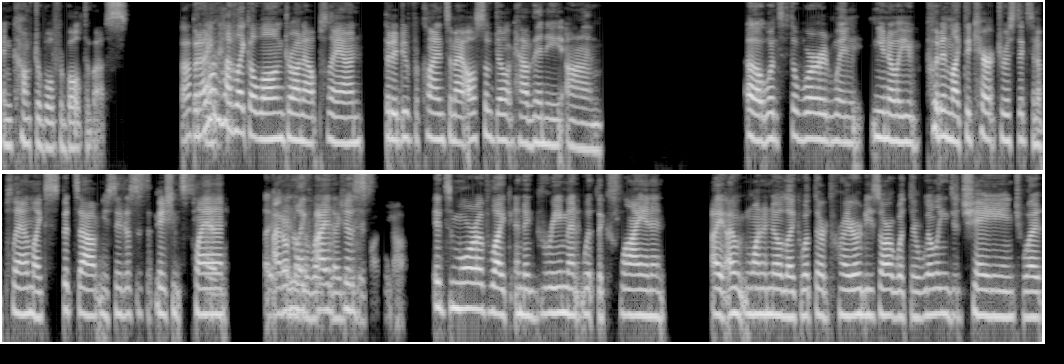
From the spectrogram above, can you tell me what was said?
and comfortable for both of us. That's but I don't have like a long drawn out plan that I do for clients, and I also don't have any um, uh, what's the word when you know you put in like the characteristics in a plan, like spits out, and you say this is the patient's plan. I don't know. Like I just, it's more of like an agreement with the client, and I, I want to know like what their priorities are, what they're willing to change, what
